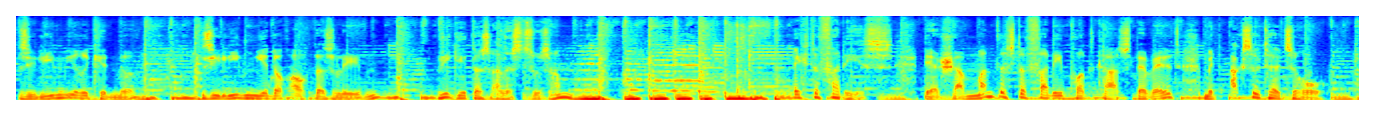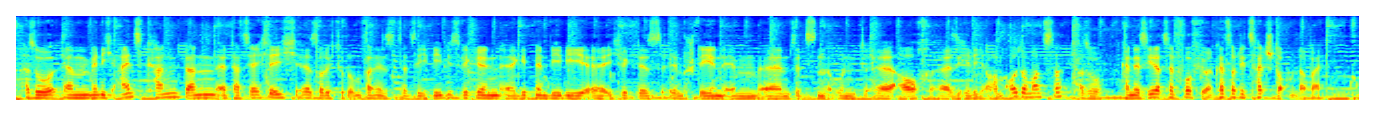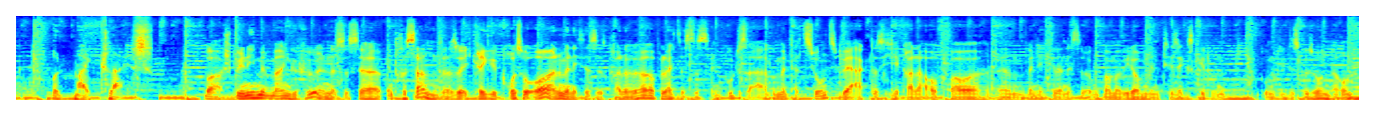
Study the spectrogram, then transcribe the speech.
Sie lieben Ihre Kinder? Sie lieben jedoch auch das Leben? Wie geht das alles zusammen? Echte Fuddies, der charmanteste Fuddy-Podcast der Welt mit Axel Telzerow. Also ähm, wenn ich eins kann, dann äh, tatsächlich, äh, soll ich tot umfallen, ist es tatsächlich Babys wickeln. Äh, gib mir ein Baby, äh, ich wickle es im Stehen, im ähm, Sitzen und äh, auch äh, sicherlich auch im Automonster. Also kann das jederzeit vorführen. Du kannst auch die Zeit stoppen dabei. Und Mike Kleiss. Boah, spiel nicht mit meinen Gefühlen. Das ist ja interessant. Also ich kriege große Ohren, wenn ich das jetzt gerade höre. Vielleicht ist das ein gutes Argumentationswerk, das ich hier gerade aufbaue, ähm, wenn, ich, wenn es irgendwann mal wieder um den T6 geht und um die Diskussion darum.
